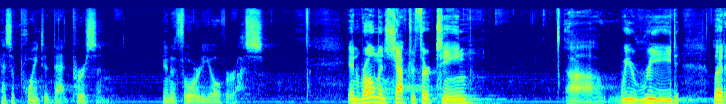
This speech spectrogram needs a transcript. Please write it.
has appointed that person in authority over us. In Romans chapter 13, uh, we read, Let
